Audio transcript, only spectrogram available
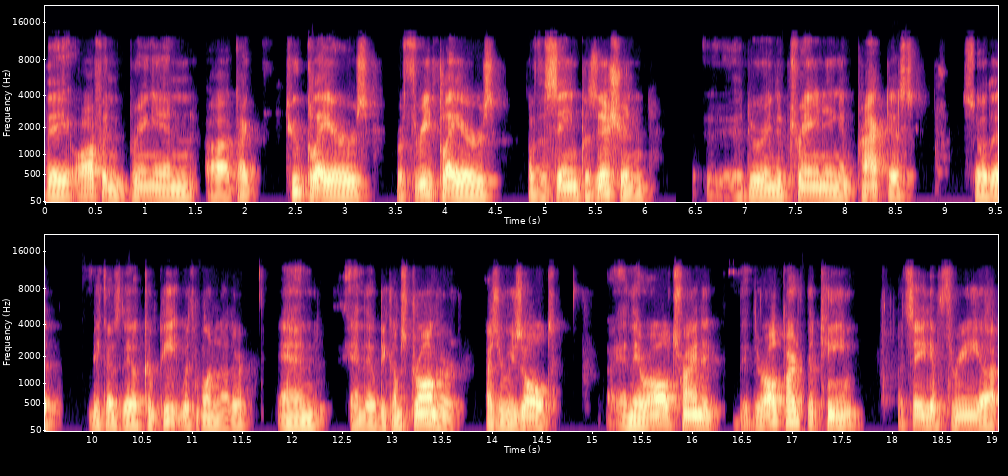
they often bring in uh, like two players or three players of the same position uh, during the training and practice so that because they'll compete with one another and and they'll become stronger as a result and they're all trying to they're all part of the team let's say you have three uh,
